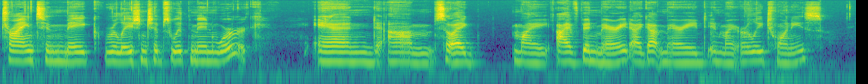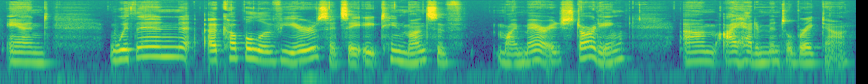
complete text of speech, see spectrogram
trying to make relationships with men work, and um, so I my I've been married. I got married in my early twenties, and within a couple of years, I'd say eighteen months of my marriage starting, um, I had a mental breakdown.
